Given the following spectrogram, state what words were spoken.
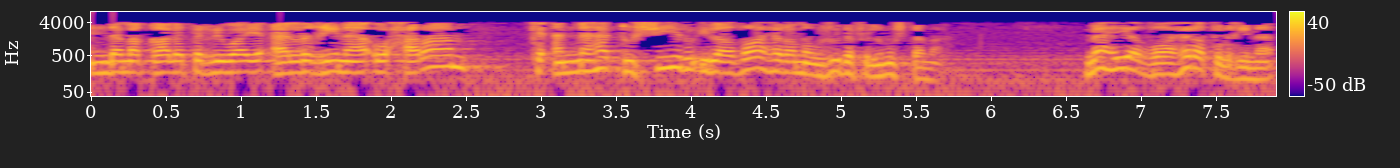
عندما قالت الرواية الغناء حرام كأنها تشير إلى ظاهرة موجودة في المجتمع. ما هي ظاهرة الغناء؟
